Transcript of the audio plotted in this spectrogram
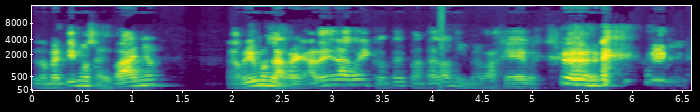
lo metimos al baño, abrimos la regadera, güey, conté el pantalón y me bajé, güey.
